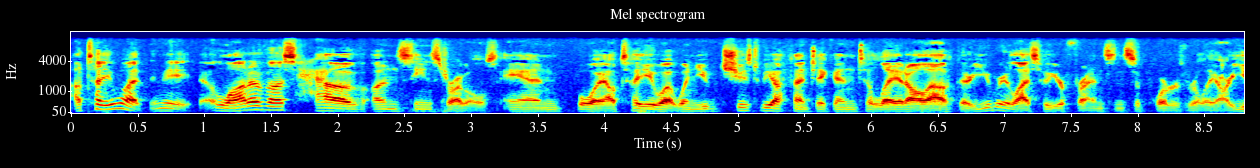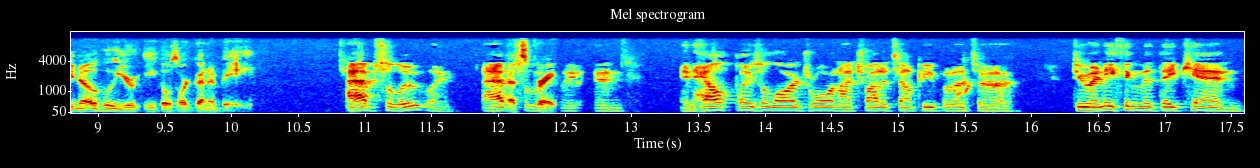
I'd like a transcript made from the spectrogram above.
i'll tell you what i mean a lot of us have unseen struggles. And boy i'll tell you what when you choose to be authentic and to lay it all out there you realize who your friends and supporters really are. You know who your eagles are going to be. Absolutely. Absolutely. And and health plays a large role. And i try to tell people to, to do anything that they can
